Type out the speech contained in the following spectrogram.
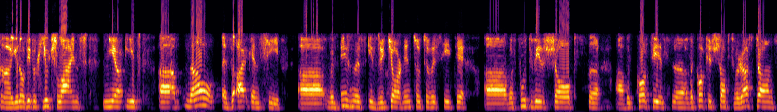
you know with huge lines near it. now, as I can see, the business is returning to, to the city. the footwear shops, uh, uh, the coffees, uh, the coffee shops, the restaurants,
